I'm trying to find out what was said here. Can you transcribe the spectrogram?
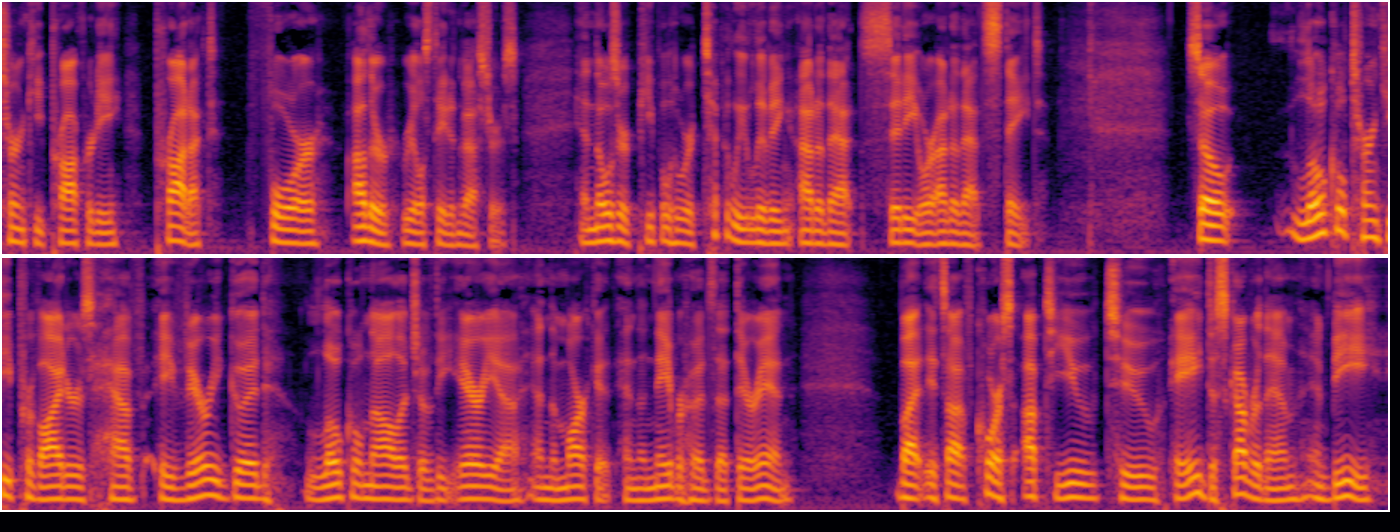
turnkey property product for other real estate investors. And those are people who are typically living out of that city or out of that state. So local turnkey providers have a very good local knowledge of the area and the market and the neighborhoods that they're in. But it's, of course, up to you to A, discover them, and B,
